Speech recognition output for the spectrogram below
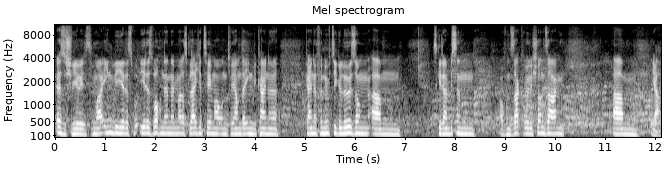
es ist schwierig. Es ist mal irgendwie jedes, jedes Wochenende immer das gleiche Thema und wir haben da irgendwie keine, keine vernünftige Lösung. Es geht ein bisschen auf den Sack, würde ich schon sagen. Ähm, ja,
